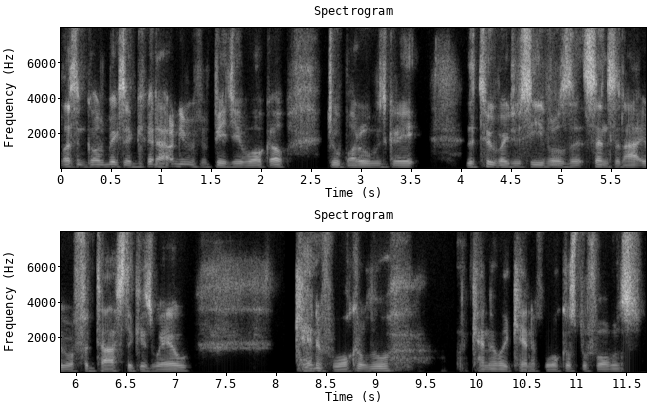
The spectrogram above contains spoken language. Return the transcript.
listen, God makes a good argument for PJ Walker. Joe Burrow was great. The two wide receivers at Cincinnati were fantastic as well. Kenneth Walker, though, kind of like Kenneth Walker's performance.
